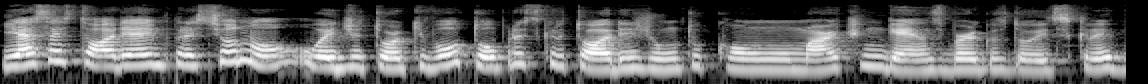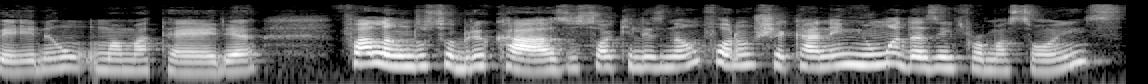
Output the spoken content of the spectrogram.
E essa história impressionou o editor que voltou para o escritório e junto com o Martin Gansberg, os dois escreveram uma matéria falando sobre o caso, só que eles não foram checar nenhuma das informações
